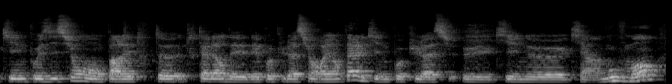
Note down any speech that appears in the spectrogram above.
Qui est une position, on parlait tout, tout à l'heure des, des, populations orientales, qui est, une population, qui est, une, qui a un mouvement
